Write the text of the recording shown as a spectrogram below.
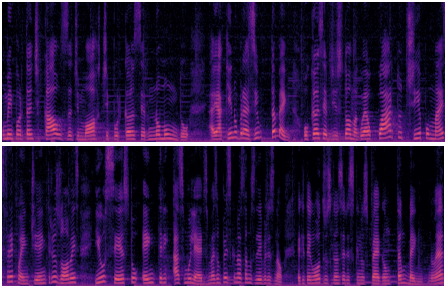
uma importante causa de morte por câncer no mundo. Aqui no Brasil também. O câncer de estômago é o quarto tipo mais frequente entre os homens e o sexto entre as mulheres. Mas não pense que nós estamos livres, não. É que tem outros cânceres que nos pegam também, não é?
